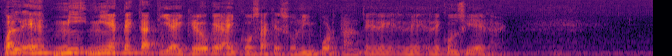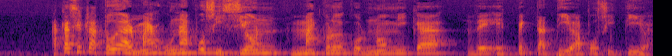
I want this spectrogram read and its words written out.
cuál es mi, mi expectativa y creo que hay cosas que son importantes de considerar. Acá se trató de armar una posición macroeconómica de expectativa positiva,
